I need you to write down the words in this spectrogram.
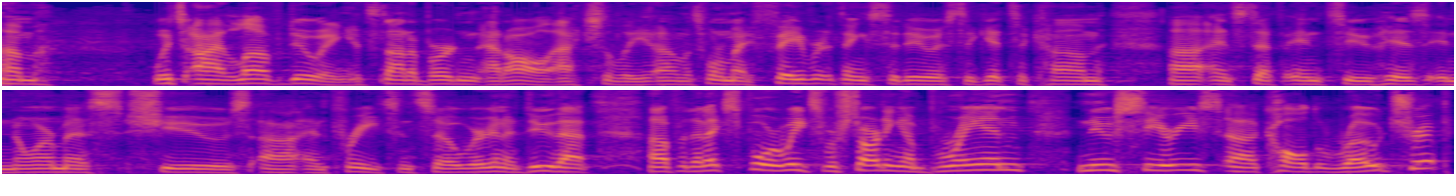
Um, which I love doing. It's not a burden at all, actually. Um, it's one of my favorite things to do is to get to come uh, and step into his enormous shoes uh, and preach. And so we're going to do that uh, for the next four weeks. We're starting a brand new series uh, called Road Trip.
